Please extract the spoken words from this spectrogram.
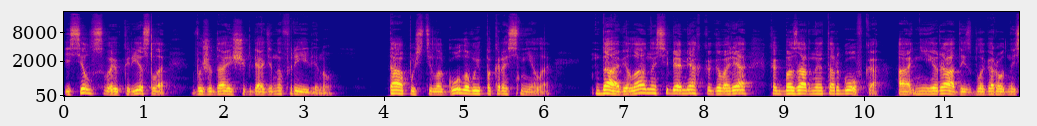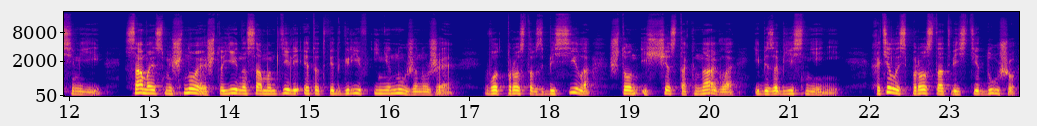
и сел в свое кресло, выжидающе глядя на Фрейлину. Та опустила голову и покраснела. Да, вела она себя, мягко говоря, как базарная торговка, а не Ирада из благородной семьи. Самое смешное, что ей на самом деле этот Витгриф и не нужен уже. Вот просто взбесило, что он исчез так нагло и без объяснений. Хотелось просто отвести душу,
